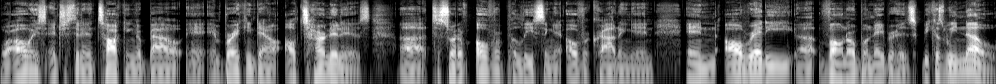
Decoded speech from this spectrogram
we're always interested in talking about and, and breaking down alternatives uh, to sort of over policing and overcrowding in in already uh, vulnerable neighborhoods because we know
